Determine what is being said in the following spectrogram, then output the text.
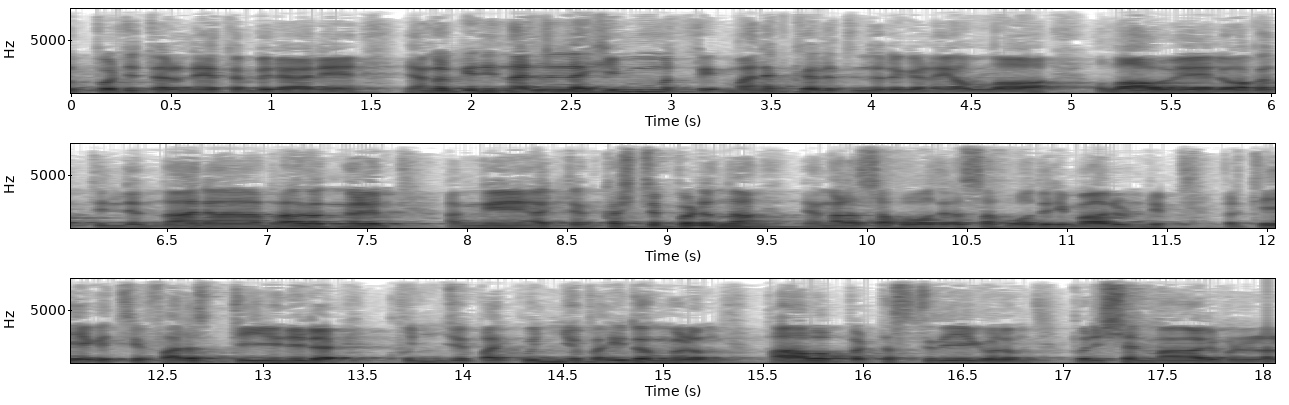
ഉൾപ്പെടുത്തി തരണേ തമ്പുരാനെ. ഞങ്ങൾക്ക് നീ നല്ല ഹിമ്മത്ത് മനക്കരുത്ത് നൽകണേ അള്ളാ. അള്ളാഹുവെ ലോകത്തിന്റെ നാനാഭാഗങ്ങളിൽ അങ്ങേ അറ്റം കഷ്ടപ്പെടുന്ന ഞങ്ങളെ സഹോദര സഹോദരിമാരുണ്ട്. പ്രത്യേകിച്ച് ഫലസ്തീനിലെ കുഞ്ഞു കുഞ്ഞു പൈതങ്ങളും പാവപ്പെട്ട സ്ത്രീകളും പുരുഷന്മാരുമുള്ള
